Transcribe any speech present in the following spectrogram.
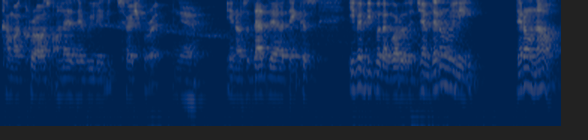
come across unless they really search for it. Yeah. You know, so that's the other thing. Because even people that go to the gym, they don't really, they don't know.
